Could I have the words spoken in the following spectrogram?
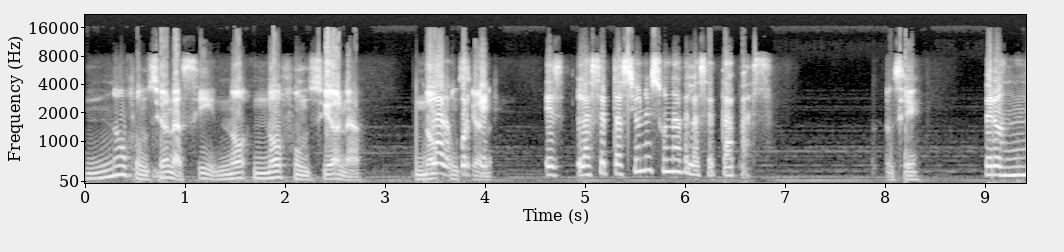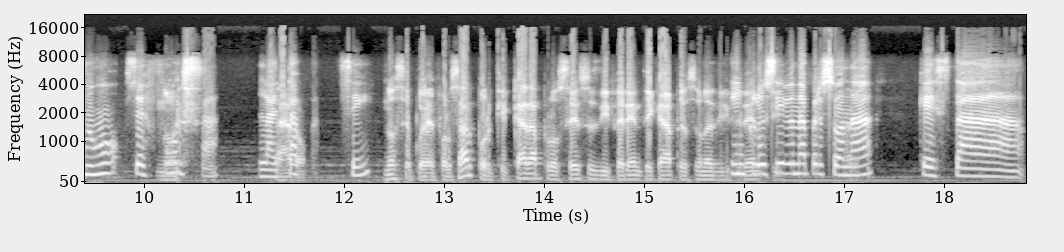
No funciona así, no, no funciona. No claro, porque es, la aceptación es una de las etapas. Sí pero no se forza la etapa. ¿sí? No se puede forzar porque cada proceso es diferente, cada persona es diferente. Inclusive una persona que está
